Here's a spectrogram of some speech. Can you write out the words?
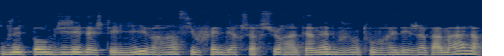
Vous n'êtes pas obligé d'acheter le livre. Hein. Si vous faites des recherches sur Internet, vous en trouverez déjà pas mal.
